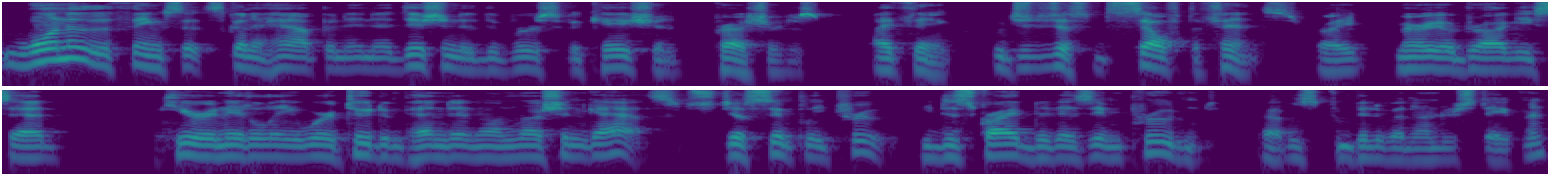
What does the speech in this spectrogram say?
One of the things that's going to happen, in addition to diversification pressures, I think, which is just self defense, right? Mario Draghi said, here in Italy, we're too dependent on Russian gas. It's just simply true. He described it as imprudent. That was a bit of an understatement.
